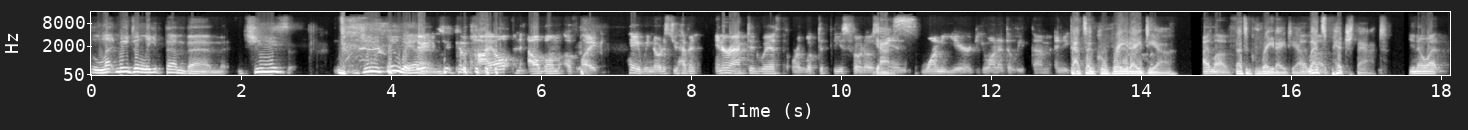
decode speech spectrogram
Let me delete them then. Jeez. Jeez They- Luann. to compile an album of like, "Hey, we noticed you haven't interacted with or looked at these photos Yes. in one year. Do you want to delete them?" And you That's a great idea. I love. That's a great idea. I Let's love- pitch that. You know what?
